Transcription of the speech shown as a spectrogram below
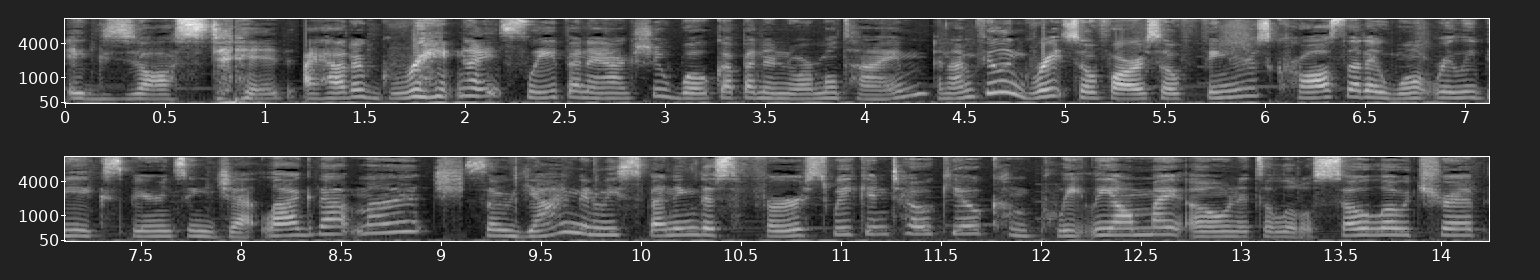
exhausted. I had a great night's sleep and I actually woke up at a normal time. And I'm feeling great so far, so fingers crossed that I won't really be experiencing jet lag that much. So yeah, I'm gonna be spending this first week in Tokyo completely on my own. It's a little solo trip,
